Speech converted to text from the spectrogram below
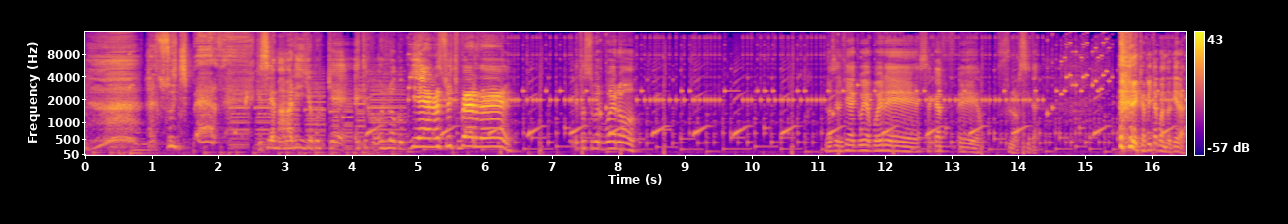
¡El Switch verde! Que se llama amarillo porque este juego es loco. ¡Bien! ¡El Switch verde! Esto es súper bueno. No significa que voy a poder eh, sacar eh, florcita. Capita cuando quiera.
